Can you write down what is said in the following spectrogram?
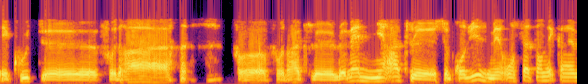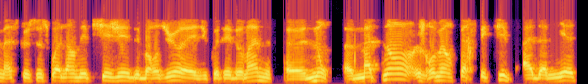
écoute, euh, faudra, faudra que le, même miracle se produise, mais on s'attendait quand même à ce que ce soit l'un des piégés des bordures et du côté d'Oman, euh, non. Euh, maintenant, je remets en perspective, Adam Yates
